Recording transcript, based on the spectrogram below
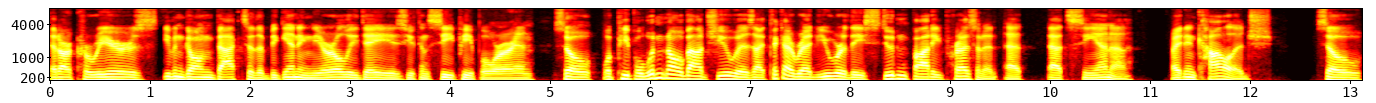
at our careers even going back to the beginning the early days you can see people are in so what people wouldn't know about you is i think i read you were the student body president at at siena right in college so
